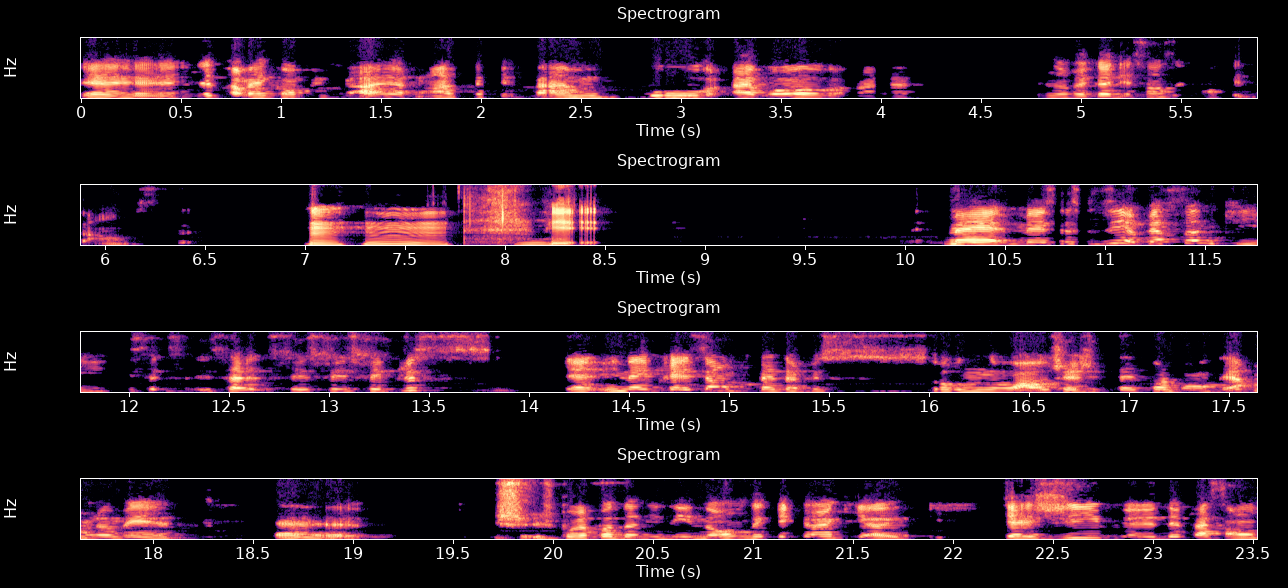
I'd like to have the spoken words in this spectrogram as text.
le travail qu'on peut faire en tant que femme pour avoir une reconnaissance de compétences. Mm Mais, mais ceci dit, il n'y a personne qui. C'est plus une impression peut-être un peu sournoise, je n'ai peut-être pas le bon terme, là, mais euh, je ne pourrais pas donner des noms de quelqu'un qui, agit de, façon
